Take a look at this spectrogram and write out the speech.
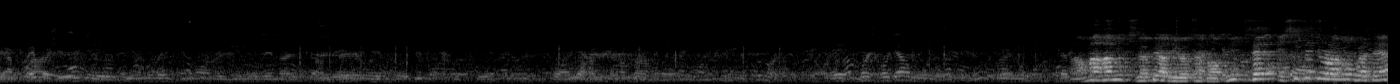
Et après, moi, j'ai vu des, des mauvais juments avec des mauvais mâles faire des, des, des bons chevaux. Il faut avoir un Et moi, je regarde, mais... Alors Maramix, le père du lot 58, fait, est-ce qu'il fait toujours la montre, Walter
